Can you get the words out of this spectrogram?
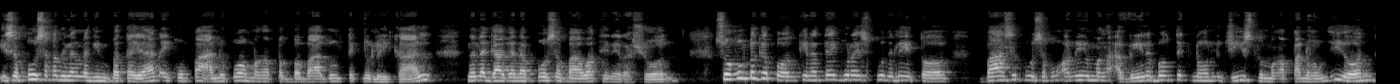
Isa po sa kanilang naging batayan ay kung paano po ang mga pagbabagong teknolohikal na nagaganap po sa bawat henerasyon. So kumbaga po, kinategorize po nila ito base po sa kung ano yung mga available technologies ng mga panahong iyon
